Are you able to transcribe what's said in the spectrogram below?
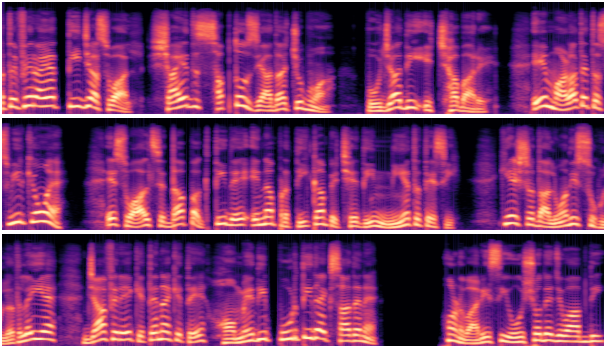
ਅਤੇ ਫਿਰ ਆਇਆ ਤੀਜਾ ਸਵਾਲ, ਸ਼ਾਇਦ ਸਭ ਤੋਂ ਜ਼ਿਆਦਾ ਚੁਭਵਾਂ ਪੂਜਾ ਦੀ ਇੱਛਾ ਬਾਰੇ। ਇਹ ਮਾੜਾ ਤੇ ਤਸਵੀਰ ਕਿਉਂ ਹੈ? ਇਹ ਸਵਾਲ ਸਿੱਧਾ ਭਗਤੀ ਦੇ ਇਹਨਾਂ ਪ੍ਰਤੀਕਾਂ ਪਿੱਛੇ ਦੀ ਨੀਅਤ ਤੇ ਸੀ। ਕਿ ਇਹ ਸ਼ਰਧਾਲੂਆਂ ਦੀ ਸਹੂਲਤ ਲਈ ਹੈ, ਜਾਂ ਫਿਰ ਇਹ ਕਿਤੇ ਨਾ ਕਿਤੇ ਹਉਮੈ ਦੀ ਪੂਰਤੀ ਦਾ ਇੱਕ ਸਾਧਨ ਹੈ? ਹੁਣ ਵਾਰੀ ਸੀ ਓਸ਼ੋ ਦੇ ਜਵਾਬ ਦੀ।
